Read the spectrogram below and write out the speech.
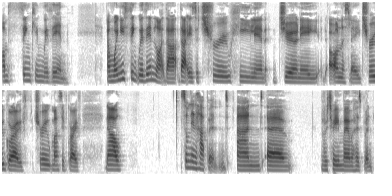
I'm thinking within. And when you think within like that, that is a true healing journey, honestly, true growth, true massive growth. Now, something happened and um, between me and my husband,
